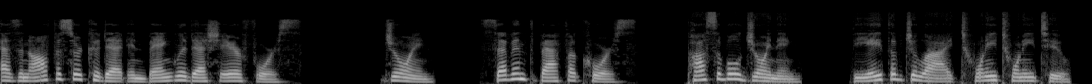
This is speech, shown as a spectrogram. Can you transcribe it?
as an officer cadet in Bangladesh Air Force. Join. 7th BAFA course. Possible joining. The 8th of July 2022.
